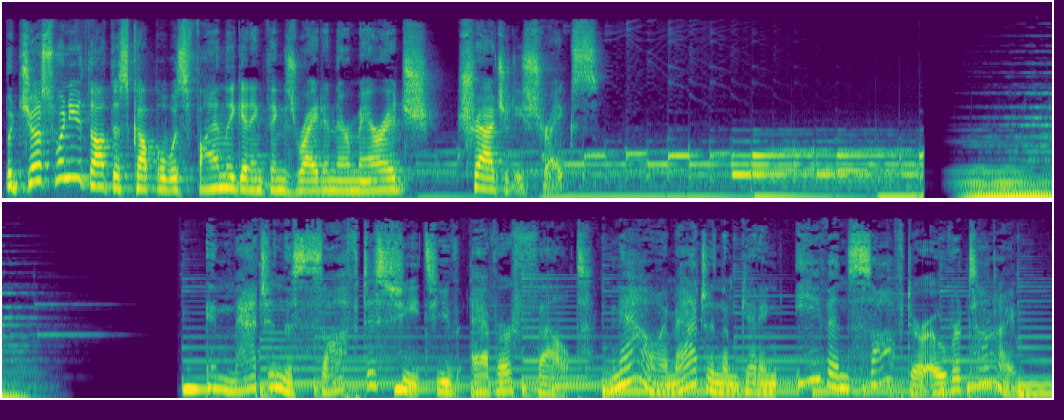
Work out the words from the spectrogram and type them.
But just when you thought this couple was finally getting things right in their marriage, tragedy strikes. Imagine the softest sheets you've ever felt. Now imagine them getting even softer over time.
